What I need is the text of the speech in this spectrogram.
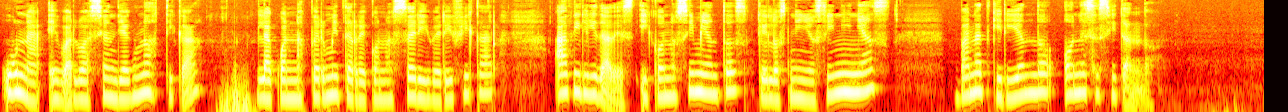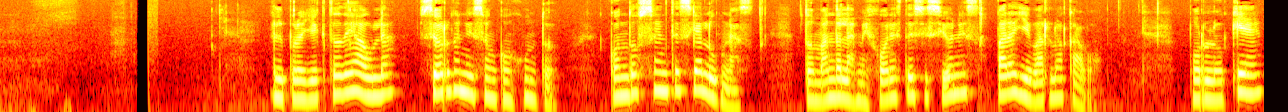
una evaluación diagnóstica, la cual nos permite reconocer y verificar habilidades y conocimientos que los niños y niñas van adquiriendo o necesitando. El proyecto de aula se organizó en conjunto con docentes y alumnas, tomando las mejores decisiones para llevarlo a cabo, por lo que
